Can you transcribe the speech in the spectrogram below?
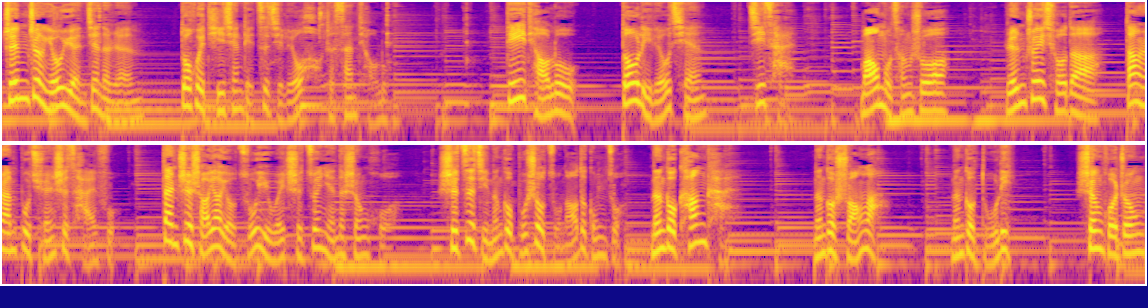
真正有远见的人。”都会提前给自己留好这三条路。第一条路，兜里留钱，积财。毛姆曾说：“人追求的当然不全是财富，但至少要有足以维持尊严的生活，使自己能够不受阻挠的工作，能够慷慨，能够爽朗，能够独立。生活中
